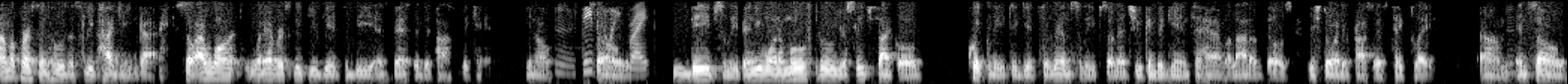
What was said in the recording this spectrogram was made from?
I'm a person who's a sleep hygiene guy. So I want whatever sleep you get to be as best as it possibly can. You know, Mm, deep So- sleep, right? deep sleep and you want to move through your sleep cycle quickly to get to REM sleep so that you can begin to have a lot of those restorative process take place. Um, And so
